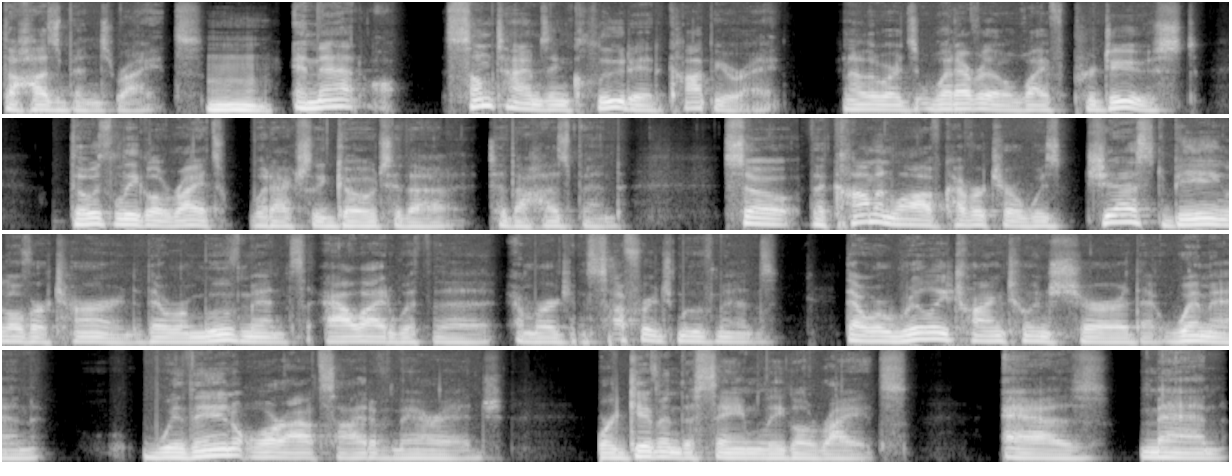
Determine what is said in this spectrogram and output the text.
the husband's rights. Mm. And that sometimes included copyright. In other words, whatever the wife produced, those legal rights would actually go to the, to the husband. So the common law of coverture was just being overturned. There were movements allied with the emerging suffrage movements that were really trying to ensure that women, within or outside of marriage, were given the same legal rights as men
